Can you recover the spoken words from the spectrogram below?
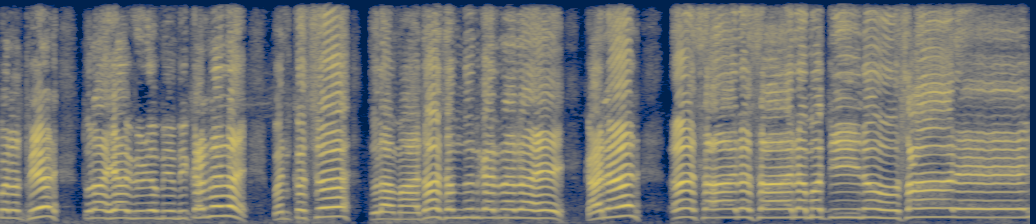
परतफेड तुला ह्या व्हिडिओ मी मी करणार आहे. पण कसं तुला माझा समजून करणार आहे? कारण असार सार मतीनो सारे।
